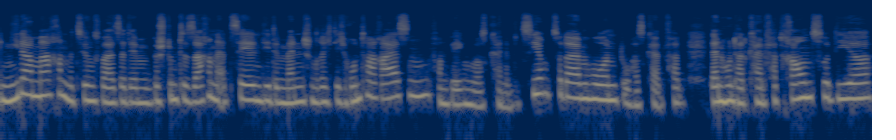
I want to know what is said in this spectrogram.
niedermachen, beziehungsweise dem bestimmte Sachen erzählen, die den Menschen richtig runterreißen, von wegen, du hast keine Beziehung zu deinem Hund, du hast kein, dein Hund hat kein Vertrauen zu dir,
